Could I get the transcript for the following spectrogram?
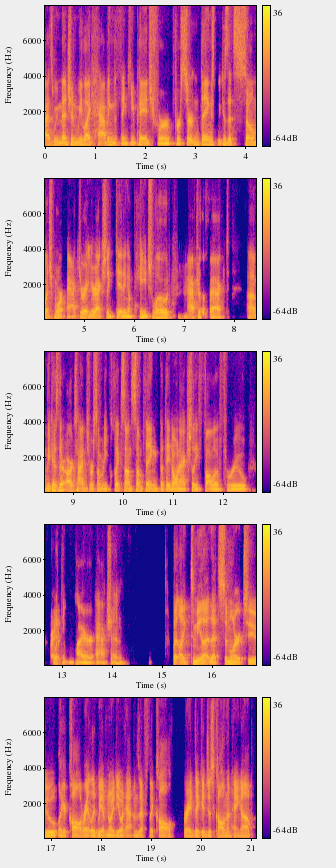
as we mentioned, we like having the thank you page for for certain things because it's so much more accurate. You're actually getting a page load mm-hmm. after the fact. Um, because there are times where somebody clicks on something, but they don't actually follow through right. with the entire action. But like to me, that's similar to like a call, right? Like we have no idea what happens after they call, right? They could just call and then hang up.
